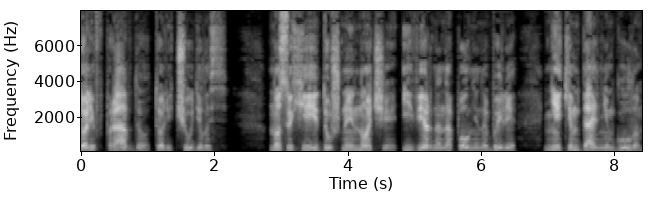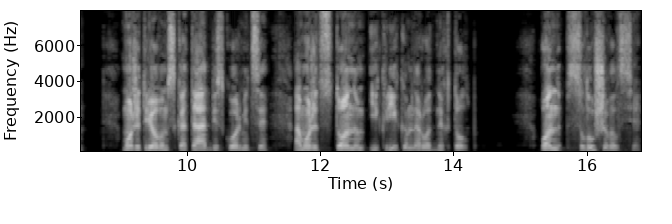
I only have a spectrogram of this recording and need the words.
То ли вправду, то ли чудилось, но сухие душные ночи и верно наполнены были неким дальним гулом, может, ревом скота от бескормицы, а может, стоном и криком народных толп. Он вслушивался,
